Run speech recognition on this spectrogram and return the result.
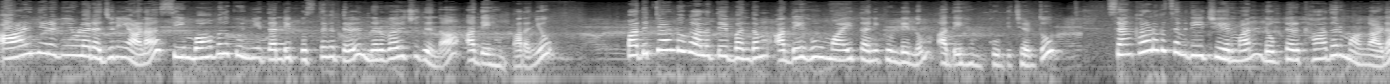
ആഴ്ന്നിറങ്ങിയുള്ള രചനയാണ് സി. മുഹമ്മദ് കുഞ്ഞി തന്റെ പുസ്തകത്തിൽ നിർവഹിച്ചതെന്ന് അദ്ദേഹം പറഞ്ഞു. പതിറ്റാണ്ടുകാലത്തെ ബന്ധം അദ്ദേഹവുമായി തനിക്കുണ്ടെന്നും അദ്ദേഹം കൂട്ടിച്ചേർത്തു. സംഘാടക സമിതി ചെയർമാൻ ഡോക്ടർ ഖാദർ മാങ്ങാട്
